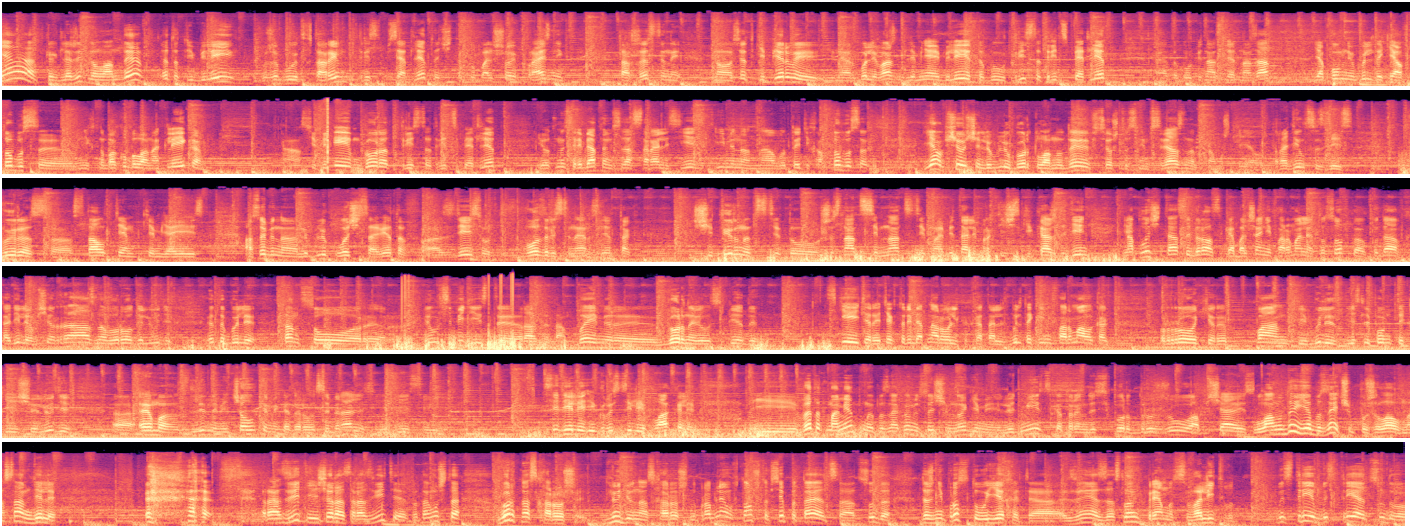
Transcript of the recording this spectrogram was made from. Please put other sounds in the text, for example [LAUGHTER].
меня, как для жителя Ланде, этот юбилей уже будет вторым, 350 лет, очень такой большой праздник, торжественный. Но все-таки первый и, наверное, более важный для меня юбилей, это был 335 лет, это было 15 лет назад. Я помню, были такие автобусы, у них на боку была наклейка а, с юбилеем город 335 лет. И вот мы с ребятами всегда старались ездить именно на вот этих автобусах. Я вообще очень люблю город Улан-Удэ, все, что с ним связано, потому что я вот родился здесь, вырос, э, стал тем, кем я есть. Особенно люблю площадь Советов. А Здесь вот в возрасте, наверное, лет так 14 до 16-17 мы обитали практически каждый день. На площади тогда собиралась такая большая неформальная тусовка, куда входили вообще разного рода люди. Это были танцоры, велосипедисты разные, там, беймеры, горные велосипеды, скейтеры, те, кто ребят на роликах катались. Были такие неформалы, как рокеры, панки. Были, если помните, такие еще люди, э, эмо с длинными челками, которые вот собирались вот здесь и сидели и грустили, и плакали. И в этот момент мы познакомились с очень многими людьми, с которыми до сих пор дружу, общаюсь. Улан-Удэ я бы, знаете, что пожелал? На самом деле, [LAUGHS] развитие, еще раз развитие, потому что город у нас хороший, люди у нас хорошие, но проблема в том, что все пытаются отсюда даже не просто уехать, а, извиняюсь за сленг, прямо свалить, вот быстрее, быстрее отсюда.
